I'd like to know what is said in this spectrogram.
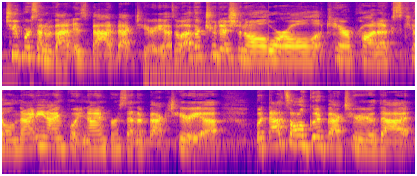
2% of that is bad bacteria. So other traditional oral care products kill 99.9% .9 of bacteria, but that's all good bacteria that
